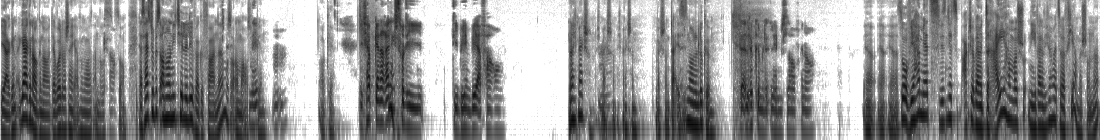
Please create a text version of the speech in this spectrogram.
Ja, gen ja, genau, genau. Der wollte wahrscheinlich einfach mal was anderes. Genau. So. Das heißt, du bist auch noch nie Telelever gefahren, ne? Muss auch noch mal ausprobieren. Nee, mhm. Okay. Ich habe generell Gut. nicht so die, die BMW-Erfahrung. Na, ich merk schon, ich merk schon, ich merk schon, ich merk schon. Da ist es noch eine Lücke. Der Lücke im Le- Lebenslauf, genau. Ja, ja, ja. So, wir haben jetzt, wir sind jetzt aktuell, wir haben mit drei haben wir schon, nee, warte, wie haben wir jetzt, aber vier haben wir schon, ne?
